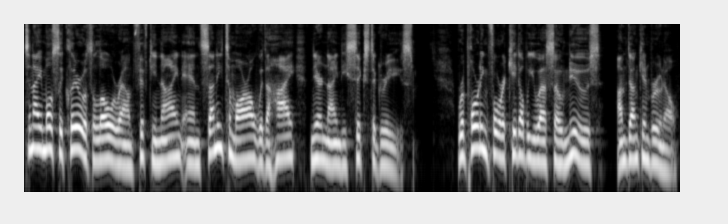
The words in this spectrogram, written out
Tonight mostly clear with a low around 59 and sunny tomorrow with a high near 96 degrees. Reporting for KWSO News, I'm Duncan Bruno.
